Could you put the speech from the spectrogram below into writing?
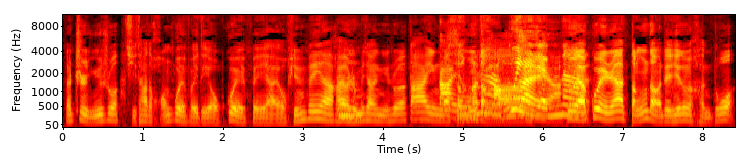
那至于说其他的皇贵妃，得有贵妃呀、有嫔妃啊，还有什么像你说答应啊等等啊，贵人呐，对啊，贵人啊等等这些东西很多，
